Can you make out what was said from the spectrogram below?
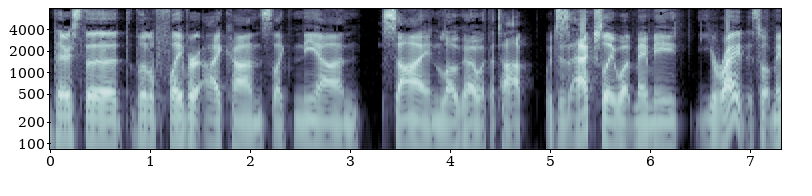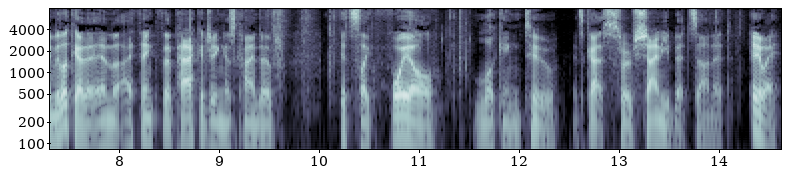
there's the little flavor icons like neon sign logo at the top, which is actually what made me. You're right. It's what made me look at it, and I think the packaging is kind of, it's like foil looking too. It's got sort of shiny bits on it. Anyway,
